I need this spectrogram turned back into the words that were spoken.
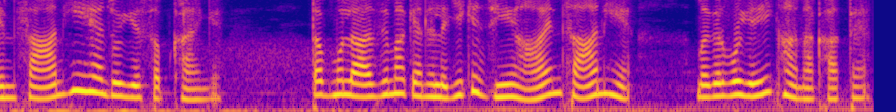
इंसान ही हैं जो ये सब खाएँगे? तब मुलाजिमा कहने लगी कि जी हाँ इंसान ही है, मगर वो यही खाना खाते हैं,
